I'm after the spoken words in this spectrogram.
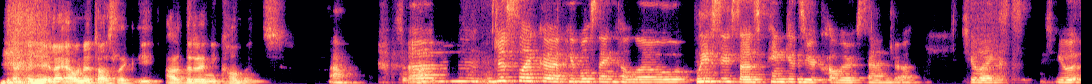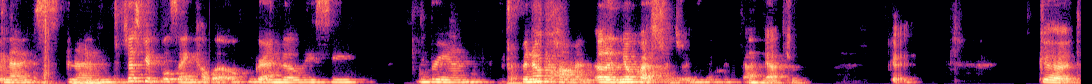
Yeah, anyway, like I wanted to ask, like, are there any comments? oh. Um, just like uh, people saying hello. Lisi says pink is your color, Sandra. She likes you look nice. And just people saying hello. Granda, Lisi, and Brienne. But no comment, uh, no questions or anything like that. Mhm. Yeah. Good. Good.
